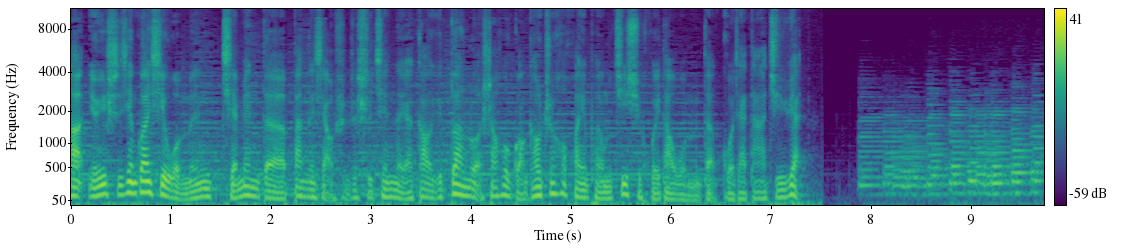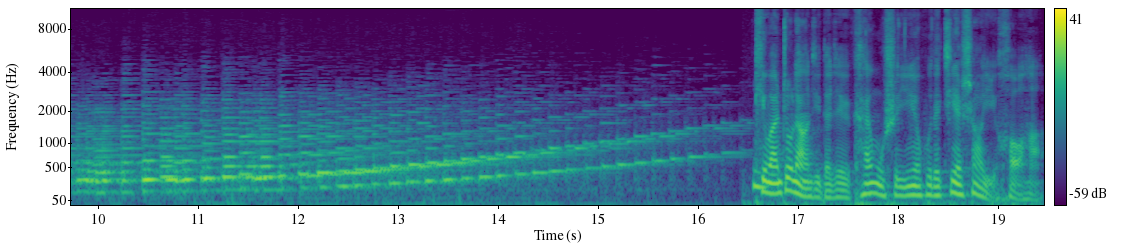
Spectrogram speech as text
好，由于时间关系，我们前面的半个小时的时间呢要告一个段落。稍后广告之后，欢迎朋友们继续回到我们的国家大剧院。听完重量级的这个开幕式音乐会的介绍以后，哈。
